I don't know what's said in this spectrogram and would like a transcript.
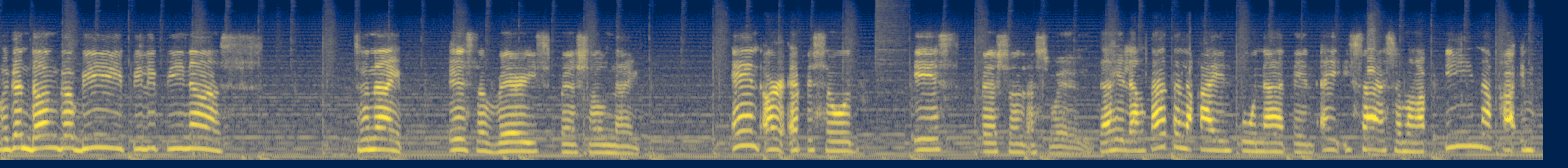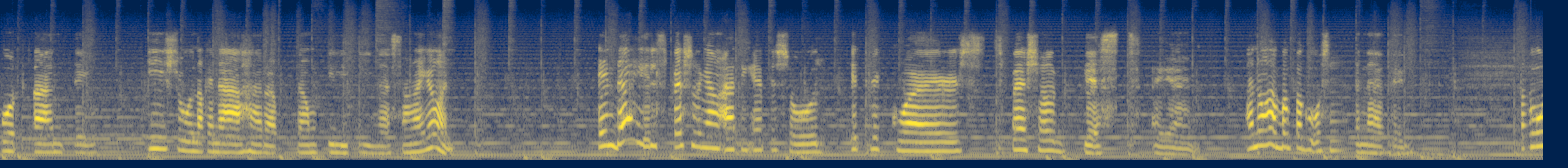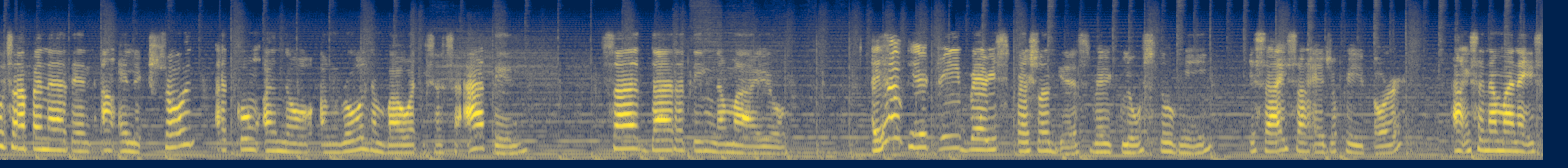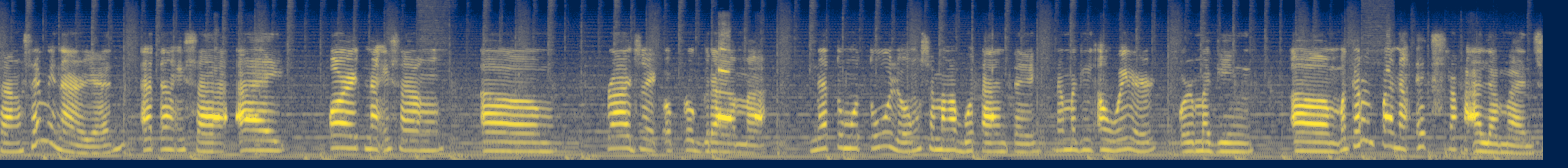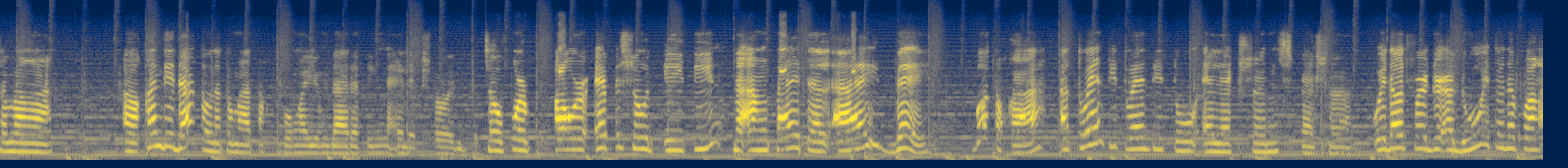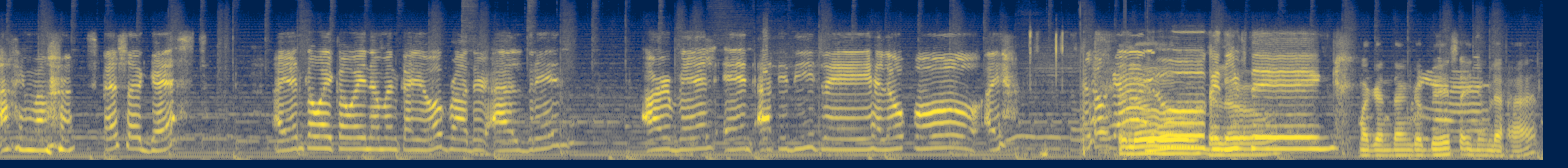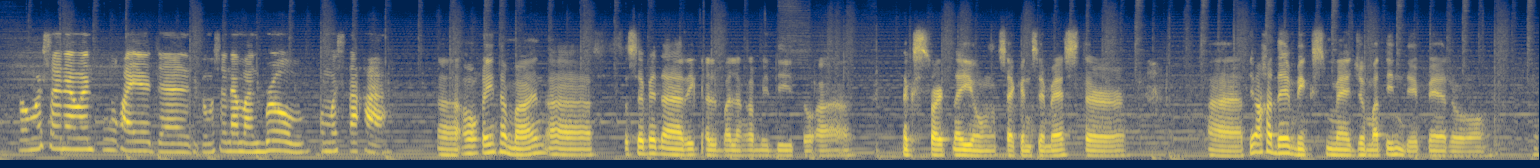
Magandang gabi, Pilipinas! Tonight is a very special night. And our episode is special as well. Dahil ang tatalakayin po natin ay isa sa mga pinaka-importanteng issue na kinaharap ng Pilipinas sa ngayon. And dahil special nga ang ating episode, it requires special guests. Ayan. Ano nga ba pag-uusapan natin? Pag-uusapan natin ang eleksyon at kung ano ang role ng bawat isa sa atin sa darating na Mayo. I have here three very special guests, very close to me. Isa, isang educator. Ang isa naman ay isang seminarian. At ang isa ay part ng isang um, project o programa na tumutulong sa mga botante na maging aware or maging um, magkaroon pa ng extra kaalaman sa mga uh, kandidato na tumatakbo ngayong darating na eleksyon. So for our episode 18 na ang title ay Be, Boto Ka at 2022 Election Special. Without further ado, ito na po ang aking mga special guest. Ayan, kaway-kaway naman kayo, Brother Aldrin, Arbel, and Ate DJ. Hello po! Ayan. Hello guys! Hello. Hello, good Hello. evening. Magandang gabi sa Ayan. inyong lahat. Kumusta naman po kayo dyan? Kumusta naman, bro? Kumusta ka? Ah, okay naman. Ah, sa seminary, kalba lang kami dito. Ah, nag-start na yung second semester. At yung academics, medyo matindi pero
